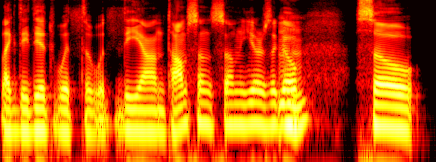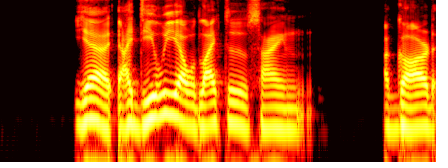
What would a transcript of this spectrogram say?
like they did with with Deon Thompson some years ago. Mm-hmm. So, yeah, ideally, I would like to sign a guard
